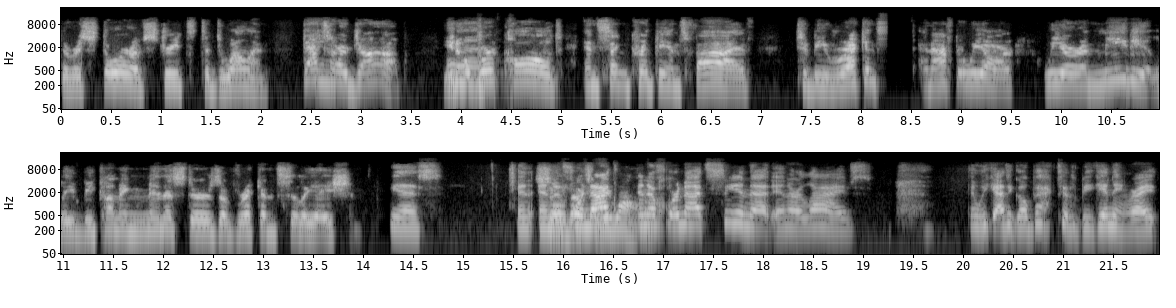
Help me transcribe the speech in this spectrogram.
the restorer of streets to dwell in. That's Amen. our job. You Amen. know, we're called in Second Corinthians 5 to be reconciled. And after we are, we are immediately becoming ministers of reconciliation. Yes. And, and so if we're not we and if we're not seeing that in our lives, then we got to go back to the beginning, right?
